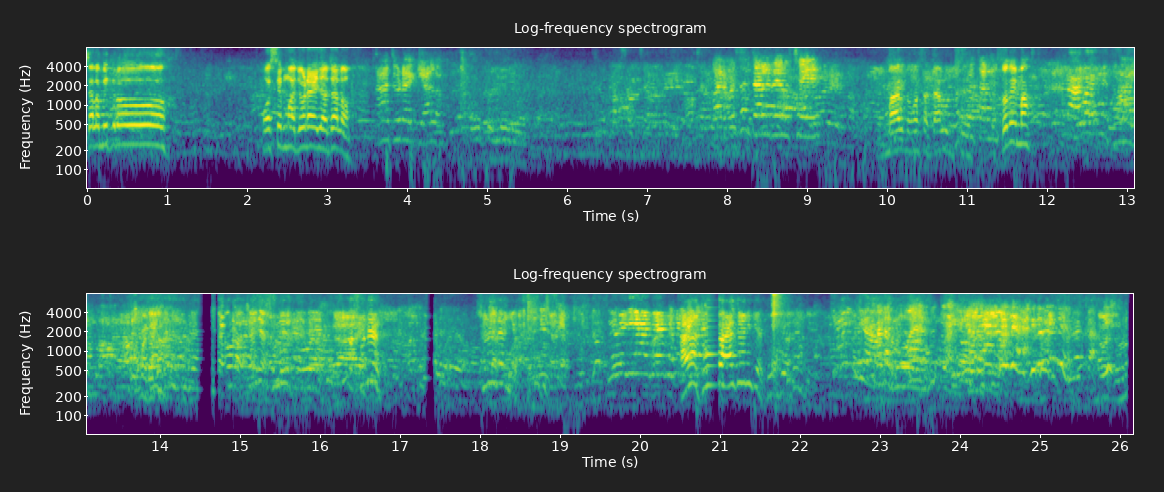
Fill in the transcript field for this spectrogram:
ચાલો મિત્રો ઓસેમમાં જોડાઈ જાઓ ચાલો. બાર તો વરસાદ ચાલુ છે. તો માં હા તું આજે કે? બધા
